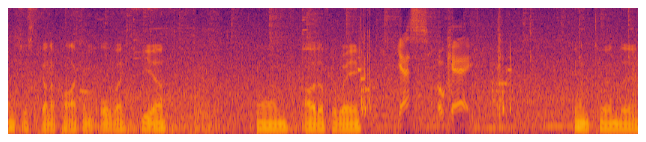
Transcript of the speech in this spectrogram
I'm just gonna park them over here. Um, out of the way. Yes, okay. And turn the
